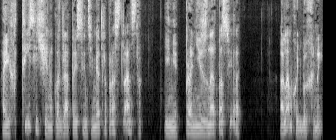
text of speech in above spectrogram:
а их тысячи на квадратный сантиметр пространства. Ими пронизана атмосфера а нам хоть бы хны.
